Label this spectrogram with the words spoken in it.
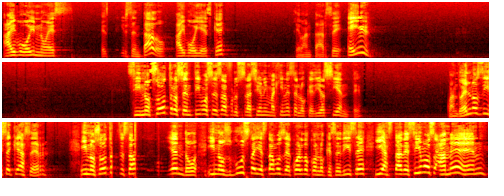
Ahí voy no es, es ir sentado. Ahí voy es que levantarse e ir. Si nosotros sentimos esa frustración, imagínense lo que Dios siente. Cuando Él nos dice qué hacer y nosotros estamos oyendo y nos gusta y estamos de acuerdo con lo que se dice y hasta decimos amén,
